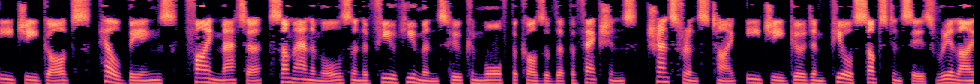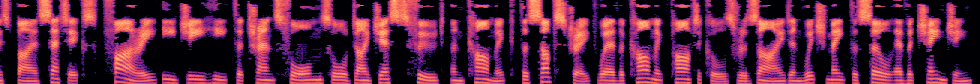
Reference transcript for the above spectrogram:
e.g. gods, hell beings, fine matter, some animals and a few humans who can morph because of their perfections, transference type e.g. good and pure substances realized by ascetics, fiery e.g. heat that transforms or digests food, and karmic, the substrate where the karmic particles reside and which make the soul ever-changing.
